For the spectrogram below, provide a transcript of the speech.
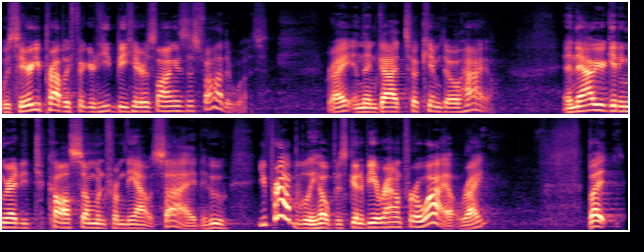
was here. You probably figured he'd be here as long as his father was, right? And then God took him to Ohio. And now you're getting ready to call someone from the outside who you probably hope is going to be around for a while, right? But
